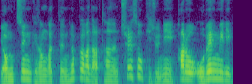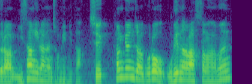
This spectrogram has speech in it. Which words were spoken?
염증 개선 같은 효과가 나타나는 최소 기준이 하루 500mg 이상이라는 점입니다. 즉, 평균적으로 우리나라 사람은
